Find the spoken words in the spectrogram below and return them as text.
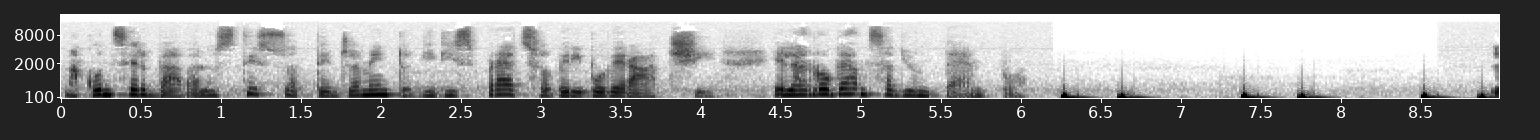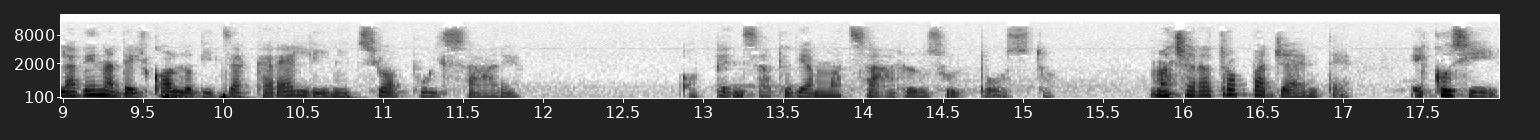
ma conservava lo stesso atteggiamento di disprezzo per i poveracci e l'arroganza di un tempo. La vena del collo di Zaccarelli iniziò a pulsare. Ho pensato di ammazzarlo sul posto, ma c'era troppa gente e così,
